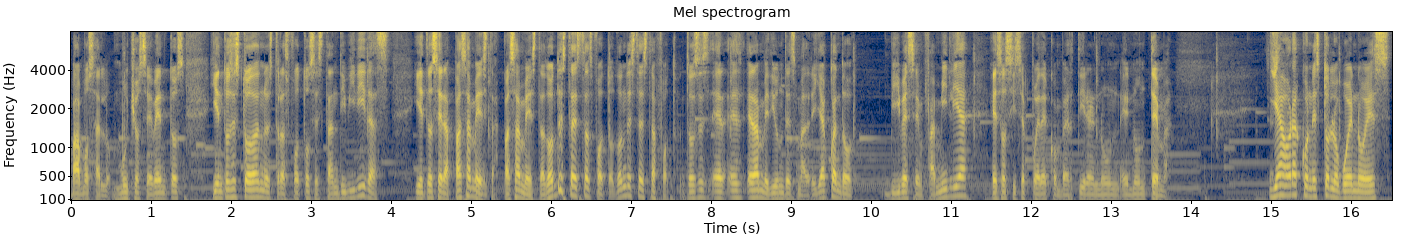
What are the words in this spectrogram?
vamos a muchos eventos y entonces todas nuestras fotos están divididas. Y entonces era, pásame esta, pásame esta, ¿dónde está esta foto? ¿Dónde está esta foto? Entonces era, era medio un desmadre. Ya cuando vives en familia, eso sí se puede convertir en un, en un tema. Y ahora con esto lo bueno es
